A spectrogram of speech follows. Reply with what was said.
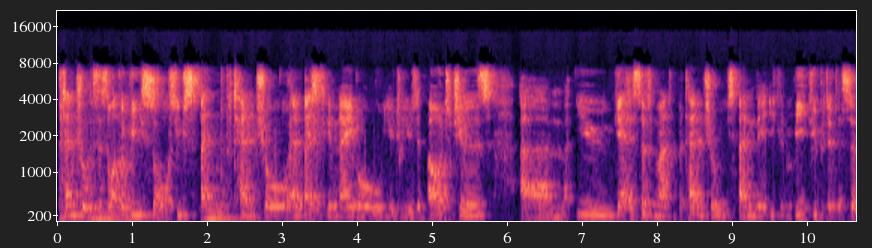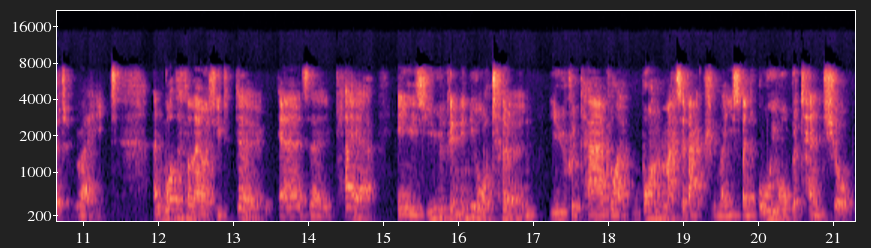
Potential is just like a resource. You spend potential and basically enable you to use advantages. Um, you get a certain amount of potential, you spend it, you can recoup it at a certain rate. And what that allows you to do as a player is you can, in your turn, you could have like one massive action where you spend all your potential,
